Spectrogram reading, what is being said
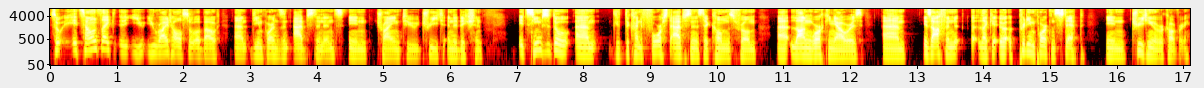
So it sounds like uh, you you write also about um, the importance of abstinence in trying to treat an addiction. It seems as though um, the kind of forced abstinence that comes from uh, long working hours um, is often uh, like a, a, pretty important step in treating a recovery.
